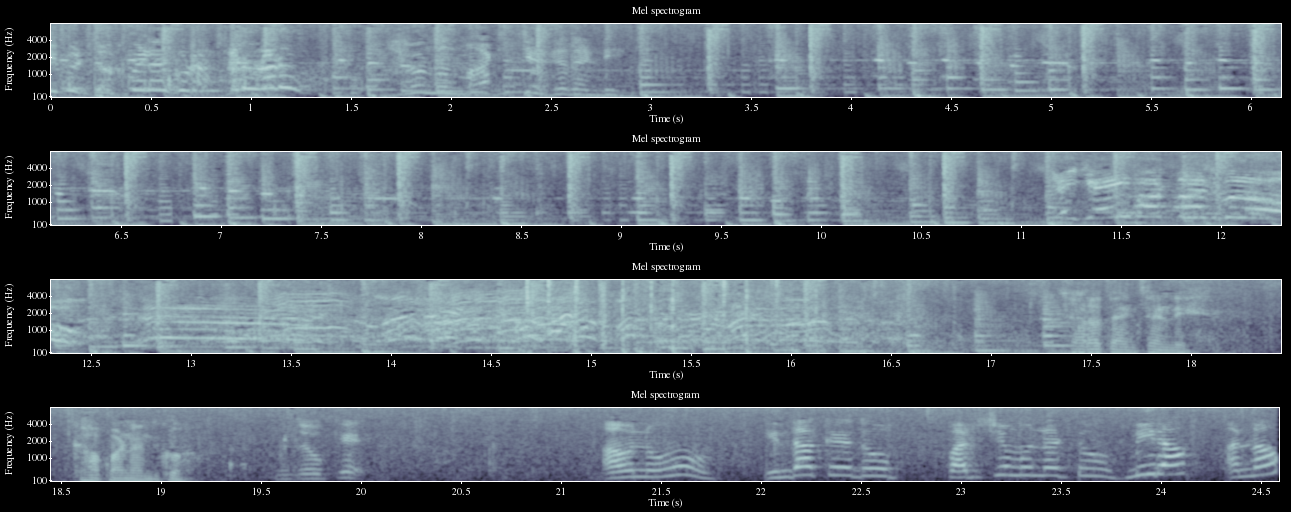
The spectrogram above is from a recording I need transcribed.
ఇప్పుడు దొరికిపోయినా కూడా అడుగు, అడుగు. కదండి ఇది ఓకే. అవును ఇందాకేదో పరిచయం ఉన్నట్టు. మీరా అన్నా?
